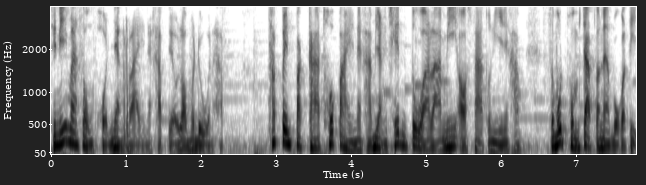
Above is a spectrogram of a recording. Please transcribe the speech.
ทีนี้มันส่งผลอย่างไรนะครับ เดี๋ยวเรามาดูกันครับ ถ้าเป็นปากกาทั่วไปนะครับ อย่างเช่นตัว Lamy All Star ตัวนี้นะครับ สมมติผมจับตำแหน่งปกติ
